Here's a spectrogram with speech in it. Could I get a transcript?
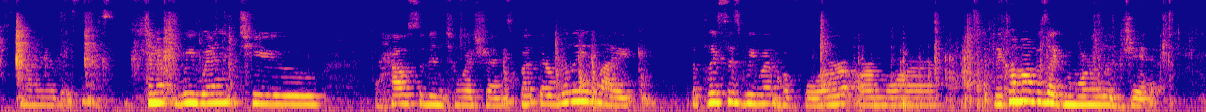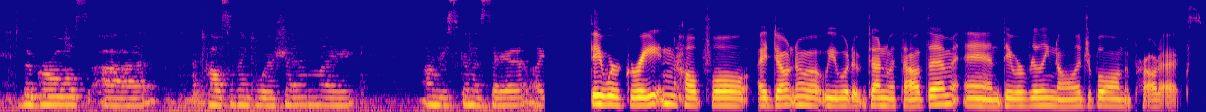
It's none of your business. And we went to the House of Intuitions, but they're really like the places we went before are more. They come off as like more legit. The girls at House of Intuition, like I'm just gonna say it, like. They were great and helpful. I don't know what we would have done without them, and they were really knowledgeable on the products.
